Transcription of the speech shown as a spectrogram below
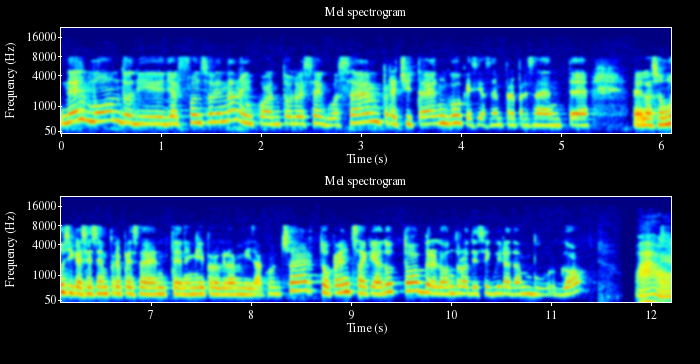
Nel mondo di, di, Alfonso Rendano, in quanto lo eseguo sempre, ci tengo che sia sempre presente, eh, la sua musica sia sempre presente nei miei programmi da concerto. Pensa che ad ottobre lo andrò ad eseguire ad Amburgo. Wow!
